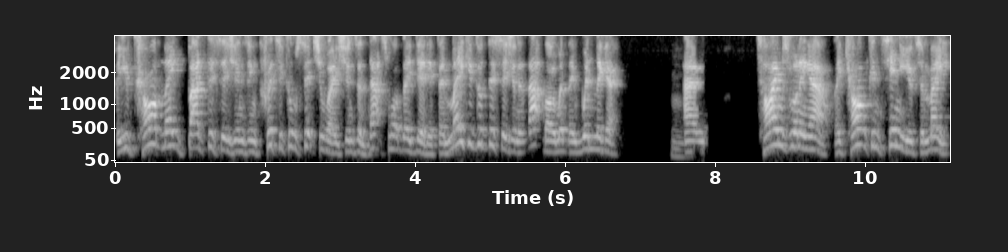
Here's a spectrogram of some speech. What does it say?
But you can't make bad decisions in critical situations, and that's what they did. If they make a good decision at that moment, they win the game. Hmm. And time's running out. They can't continue to make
